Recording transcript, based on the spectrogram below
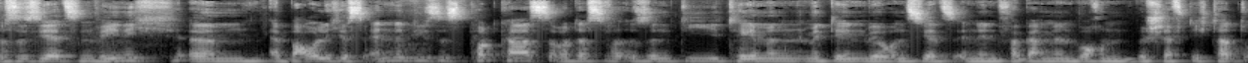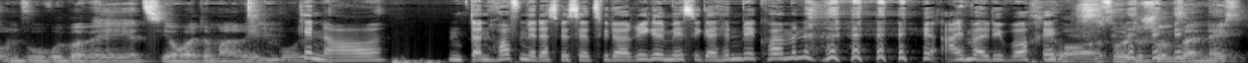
Das ist jetzt ein wenig ähm, erbauliches Ende dieses Podcasts, aber das sind die Themen, mit denen wir uns jetzt in den vergangenen Wochen beschäftigt hat und worüber wir jetzt hier heute mal reden wollen. Genau. Und dann hoffen wir, dass wir es jetzt wieder regelmäßiger hinbekommen. Einmal die Woche. Ja, sollte schon sein. Nächst,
